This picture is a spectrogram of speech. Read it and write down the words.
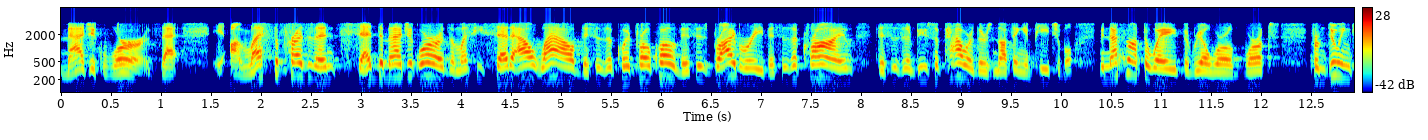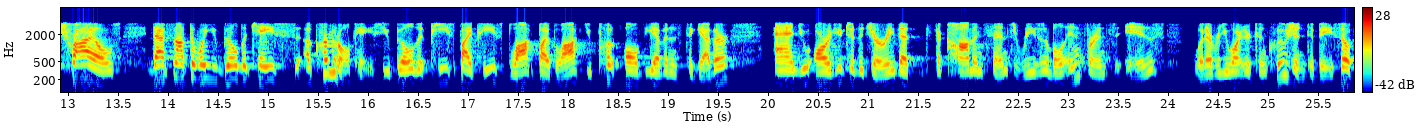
magic words that unless the president said the magic words, unless he said out loud, "This is a quid pro quo, this is bribery, this is a crime, this is an abuse of power," there's nothing impeachable. I mean, that's not the way the real world works. From doing trials, that's not the way you build a case, a criminal case. You build it piece by piece, block by block. You put all the evidence together, and you argue to the jury that the common sense, reasonable inference is whatever you want your conclusion to be. So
